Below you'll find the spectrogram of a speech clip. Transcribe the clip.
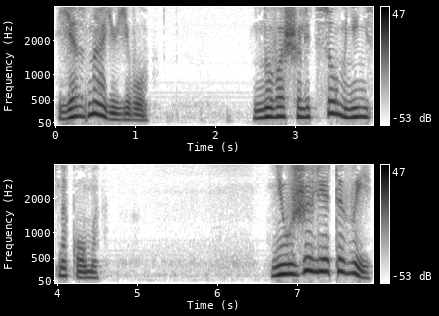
«Я знаю его, но ваше лицо мне не знакомо». «Неужели это вы,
